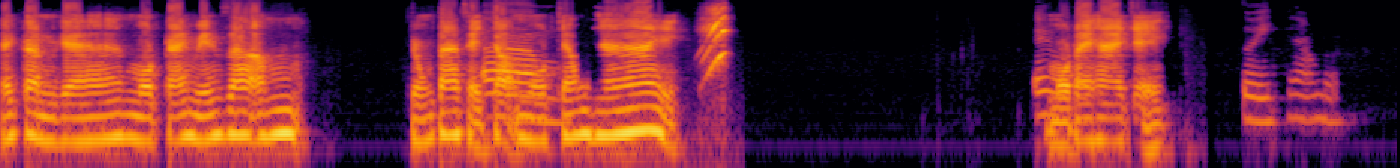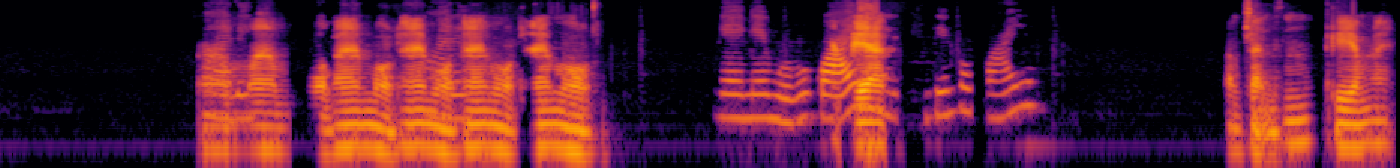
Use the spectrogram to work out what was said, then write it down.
Cái cần gà, một cái miếng dẫm. Chúng ta sẽ chọn một Ờm. trong hai. Ê, Một hay hai chị? tùy thế nào cũng được À, Hai đi. một hai một hai một hai một hai một nghe nghe mùi có quái kìa. nghe tiếng có quái á. Làm sẵn kiếm này.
